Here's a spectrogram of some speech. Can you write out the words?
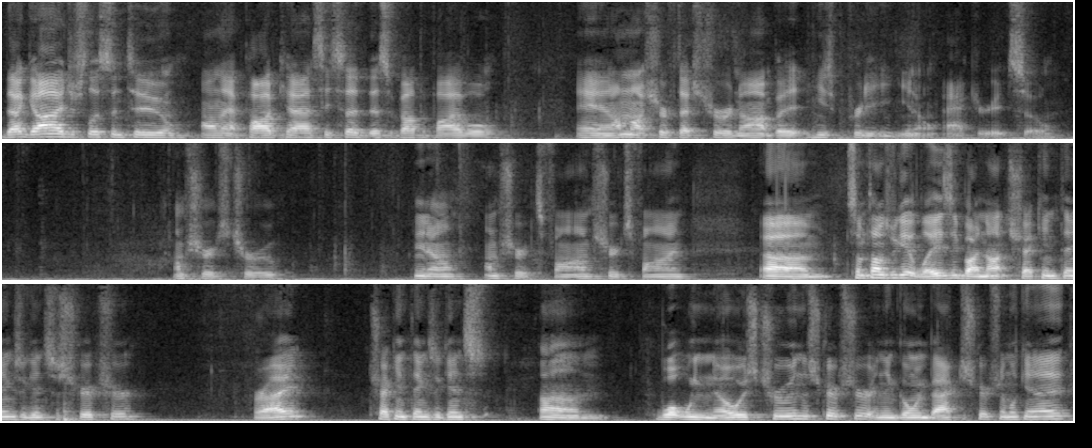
that guy I just listened to on that podcast, he said this about the Bible, and I'm not sure if that's true or not, but he's pretty, you know, accurate, so I'm sure it's true. You know, I'm sure it's fine. I'm sure it's fine. Um, sometimes we get lazy by not checking things against the Scripture, right? Checking things against um, what we know is true in the Scripture, and then going back to Scripture and looking at it.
